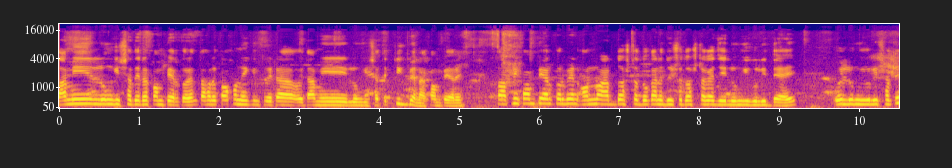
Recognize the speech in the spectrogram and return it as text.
দামি লুঙ্গির সাথে এটা কম্পেয়ার করেন, তাহলে কখনোই কিন্তু এটা ওই দামি লুঙ্গির সাথে টিকবে না কম্পেয়ারে তো আপনি কম্পেয়ার করবেন অন্য আট, দশটা দোকানে দুইশো দশ টাকায় যে লুঙ্গিগুলি দেয়, ওই লুঙ্গিগুলির সাথে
